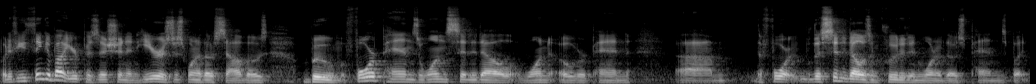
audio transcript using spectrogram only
but if you think about your position, and here is just one of those salvos, boom, four pens, one citadel, one overpen. Um, the four, the citadel is included in one of those pens, but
